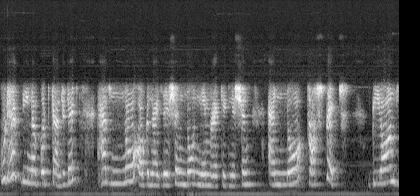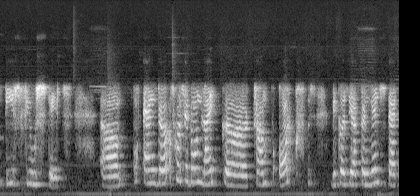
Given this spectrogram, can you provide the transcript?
could have been a good candidate, has no organization, no name recognition, and no prospects beyond these few states. Um, and uh, of course, they don't like uh, Trump or Cruz because they are convinced that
